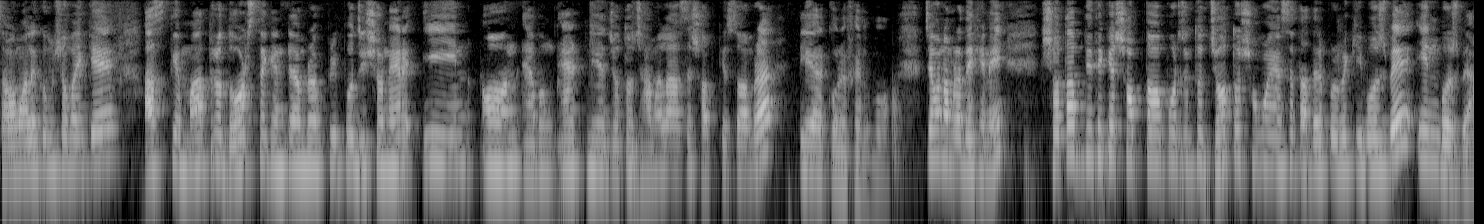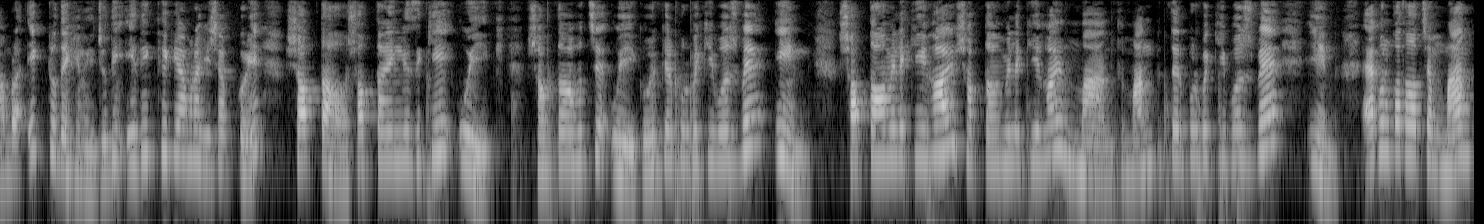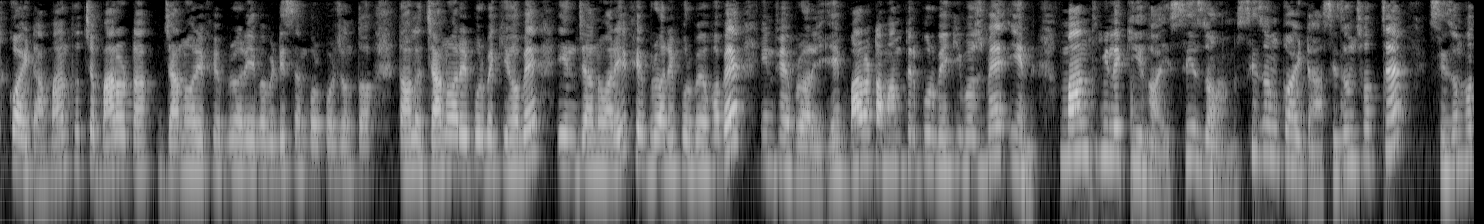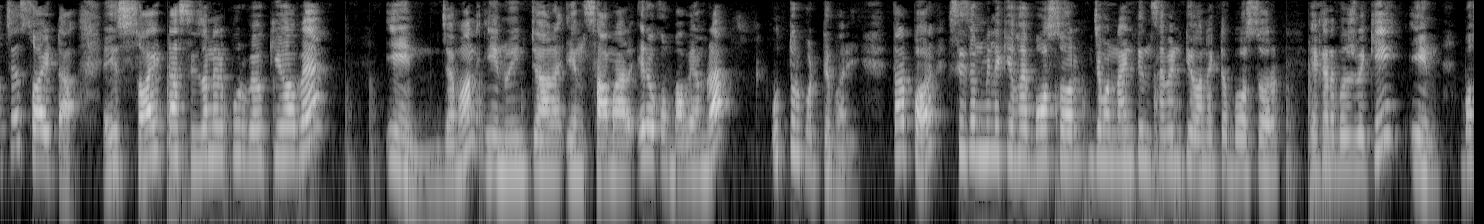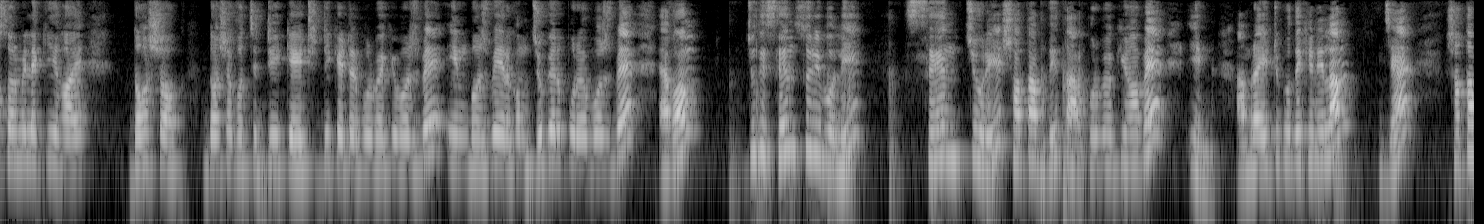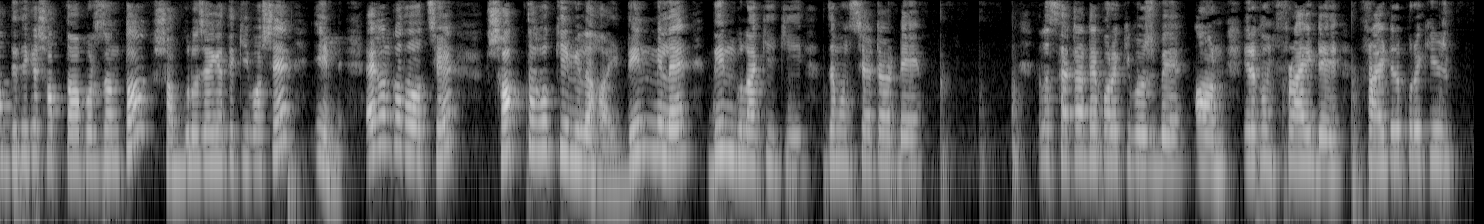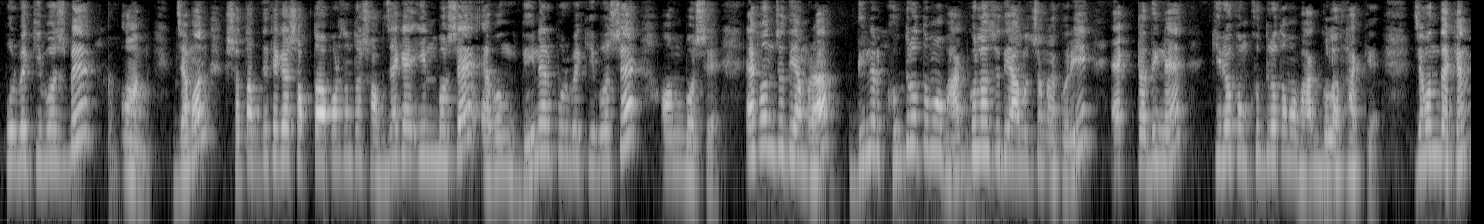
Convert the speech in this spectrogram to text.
সালাম আলাইকুম সবাইকে। আজকে মাত্র দশ সেকেন্ডে আমরা প্রিপোজিশনের ইন অন এবং অ্যাট নিয়ে যত ঝামেলা আছে সবকিছু আমরা ক্লিয়ার করে ফেলব। যেমন আমরা দেখে নেই, শতাব্দী থেকে সপ্তাহ পর্যন্ত যত সময় আছে তাদের পূর্বে কি বসবে? ইন বসবে। আমরা একটু দেখে নিই, যদি এদিক থেকে আমরা হিসাব করি, সপ্তাহ সপ্তাহ ইংরেজি কি? উইক সপ্তাহ হচ্ছে উইক উইকের পূর্বে কি বসবে? ইন সপ্তাহ মিলে কি হয়? সপ্তাহ মিলে কি হয়? মান্থ মান্থের পূর্বে কি বসবে? ইন এখন কথা হচ্ছে মান্থ কয়টা? মান্থ হচ্ছে বারোটা, জানুয়ারি, ফেব্রুয়ারি, এভাবে ডিসেম্বর পর্যন্ত। তাহলে জানুয়ারির পূর্বে কি হবে? ইন জানুয়ারি ফেব্রুয়ারি পূর্বে হবে ইন ফেব্রুয়ারি এই বারোটা মান্থের পূর্বে কি বসবে? ইন মান্থ মিলে কি হয়? সিজন সিজন কয়টা? সিজন হচ্ছে? সিজন হচ্ছে ছয়টা। এই ছয়টা সিজনের পূর্বেও কি হবে? ইন যেমন ইন উইন্টার ইন সামার এরকম ভাবে আমরা উত্তর করতে পারি। তারপর সিজন মিলে কি হয়? বছর, যেমন নাইনটিন সেভেন্টি ওয়ান একটা বছর, এখানে বসবে কি? ইন বছর মিলে কি হয়? দশক। দশক হচ্ছে ডিকেট ডিকেটের পূর্বে কি বসবে? ইন বসবে, এরকম যুগের পূর্বে বসবে এবং যদি সেঞ্চুরি বলি সেঞ্চুরি শতাব্দী, তার পূর্বেও কি হবে? ইন আমরা এইটুকু দেখে নিলাম যে শতাব্দী থেকে সপ্তাহ পর্যন্ত সবগুলো জায়গাতে কি বসে? ইন এখন কথা হচ্ছে সপ্তাহ কি মিলে হয়? দিন মিলে, দিনগুলা কি কি? যেমন স্যাটারডে তাহলে স্যাটারডে পরে কি বসবে? অন এরকম ফ্রাইডে ফ্রাইডের পরে কি, পূর্বে কি বসবে? অন যেমন শতাব্দী থেকে সপ্তাহ পর্যন্ত সব জায়গায় ইন বসে এবং দিনের পূর্বে কি বসে? অন বসে। এখন যদি আমরা দিনের ক্ষুদ্রতম ভাগগুলো যদি আলোচনা করি, একটা দিনে কীরকম ক্ষুদ্রতম ভাগগুলো থাকে? যেমন দেখেন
